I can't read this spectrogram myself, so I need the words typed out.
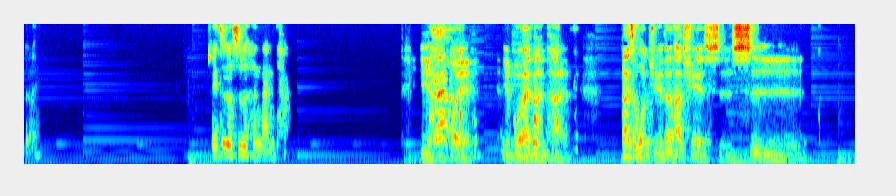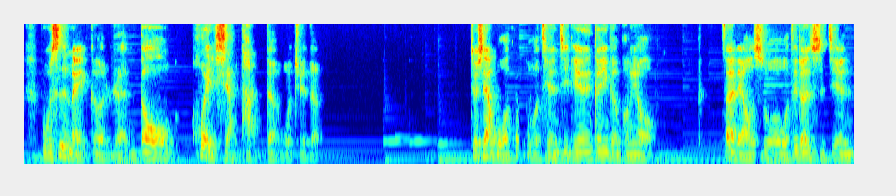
对。所以这个是不是很难谈？也不会，也不会很难谈。但是我觉得它确实是，不是每个人都会想谈的。我觉得，就像我，我前几天跟一个朋友。在聊说，我这段时间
